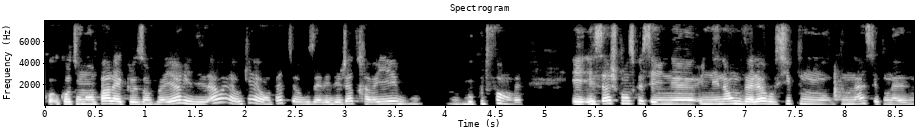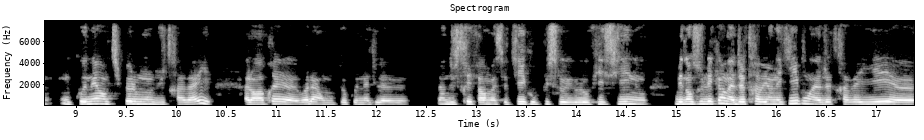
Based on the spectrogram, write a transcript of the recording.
quand on en parle avec les employeurs, ils disent ah ouais ok en fait vous avez déjà travaillé beaucoup de fois en fait. Et, ça je pense que c'est une, énorme valeur aussi qu'on a, c'est qu'on on connaît un petit peu le monde du travail. Alors après euh, voilà on peut connaître l'industrie pharmaceutique ou plus l'officine, mais dans tous les cas on a déjà travaillé en équipe, on a déjà travaillé, euh,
